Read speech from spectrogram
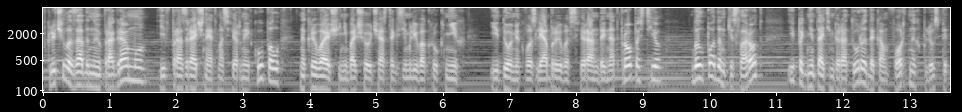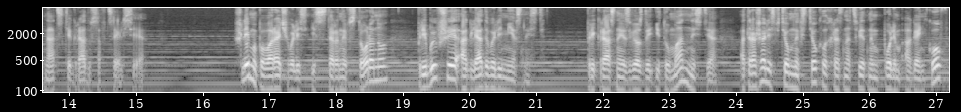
включила заданную программу, и в прозрачный атмосферный купол, накрывающий небольшой участок земли вокруг них и домик возле обрыва с верандой над пропастью, был подан кислород и поднята температура до комфортных плюс 15 градусов Цельсия. Шлемы поворачивались из стороны в сторону, прибывшие оглядывали местность. Прекрасные звезды и туманности отражались в темных стеклах разноцветным полем огоньков –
